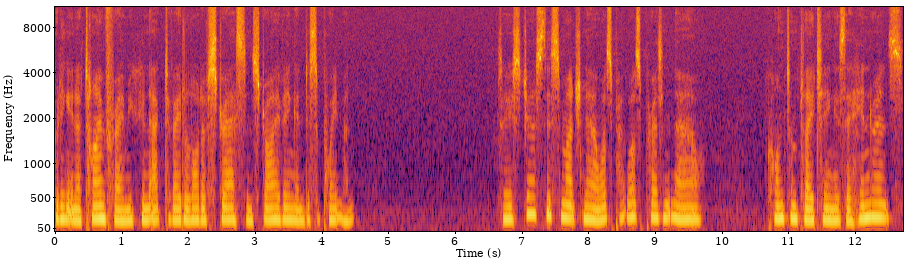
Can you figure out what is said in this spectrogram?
putting it in a time frame, you can activate a lot of stress and striving and disappointment. So it's just this much now. What's what's present now? Contemplating is there hindrance?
